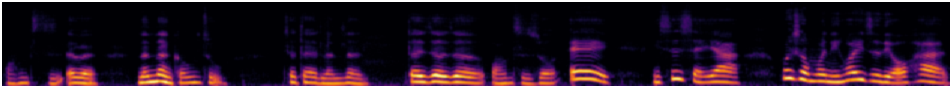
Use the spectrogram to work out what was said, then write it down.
王子，呃，不，冷冷公主就对冷冷对热热王子说：“哎、你是谁呀？为什么你会一直流汗？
